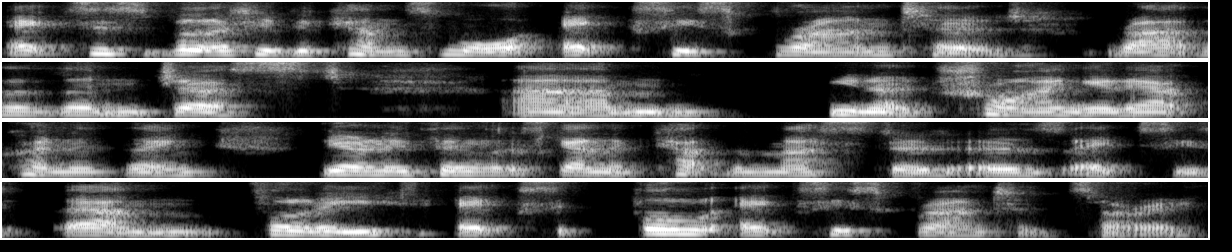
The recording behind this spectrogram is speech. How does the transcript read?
accessibility becomes more access granted rather than just, um, you know, trying it out kind of thing. The only thing that's going to cut the mustard is access, um, fully, access, full access granted, sorry.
